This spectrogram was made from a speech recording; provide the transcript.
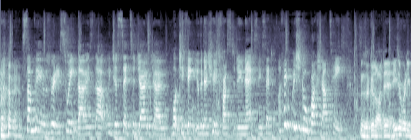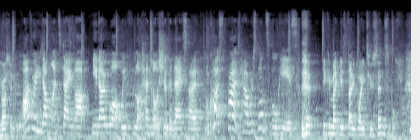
Something that was really sweet though is that we just said to Jojo, what do you think you're going to choose for us to do next? And he said, I think we should all brush our teeth. It was a good idea. He's already brushing it. I've already done mine today, but you know what? We've had a lot of sugar there, so I'm quite surprised how responsible he is. he can make this day way too sensible.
